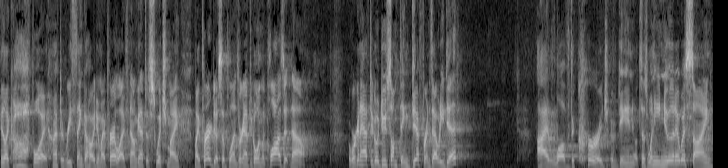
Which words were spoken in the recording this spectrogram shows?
he's like, oh boy, I have to rethink how I do my prayer life now. I'm going to have to switch my, my prayer disciplines. We're going to have to go in the closet now. We're going to have to go do something different. Is that what he did? I love the courage of Daniel. It says, when he knew that it was signed,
